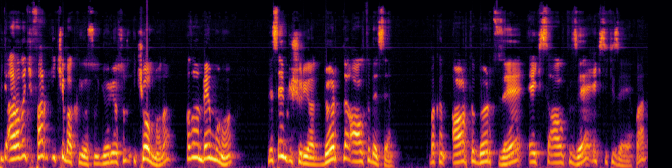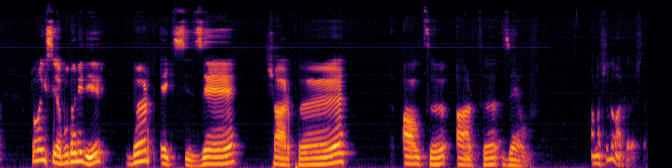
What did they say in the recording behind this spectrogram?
Peki aradaki fark 2 bakıyorsunuz. Görüyorsunuz 2 olmalı. O zaman ben bunu desem ki şuraya 4 ile 6 desem. Bakın artı 4z eksi 6z eksi 2z yapar. Dolayısıyla bu da nedir? 4 eksi z çarpı 6 artı z olur. Anlaşıldı mı arkadaşlar?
